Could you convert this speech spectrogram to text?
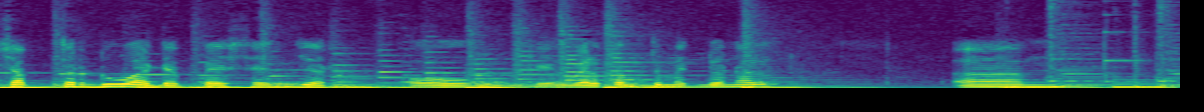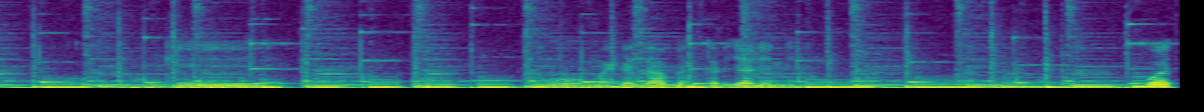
Chapter 2 The Passenger. Oh, oke. Okay. Welcome to McDonald. Um, God, apa yang terjadi nih? What?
